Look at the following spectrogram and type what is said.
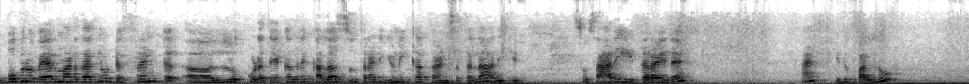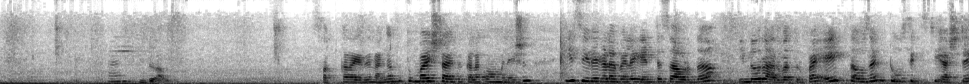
ಒಬ್ಬೊಬ್ಬರು ವೇರ್ ಮಾಡಿದಾಗಲೂ ಡಿಫ್ರೆಂಟ್ ಲುಕ್ ಕೊಡುತ್ತೆ. ಯಾಕಂದರೆ ಕಲರ್ಸ್ ಒಂಥರ ಯುನೀಕಾಗಿ ಕಾಣಿಸುತ್ತಲ್ಲ ಅದಕ್ಕೆ. ಸೊ ಸ್ಯಾರಿ ಈ ಥರ ಇದೆ. ಆ್ಯಂಡ್ ಇದು ಪಲ್ಲು. ಆ್ಯಂಡ್ ಬ್ಲೌಸ್ ಸಕ್ಕತ್ತಾಗಿದೆ ನನಗಂತೂ ತುಂಬ ಇಷ್ಟ ಆಯಿತು ಕಲರ್ ಕಾಂಬಿನೇಷನ್. ಈ ಸೀರೆಗಳ ಬೆಲೆ ಎಂಟು ಸಾವಿರದ ಇನ್ನೂರ ಅರವತ್ತು ರೂಪಾಯಿ. ಏಯ್ಟ್ ತೌಸಂಡ್ ಟೂ ಸಿಕ್ಸ್ಟಿ ಅಷ್ಟೇ.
